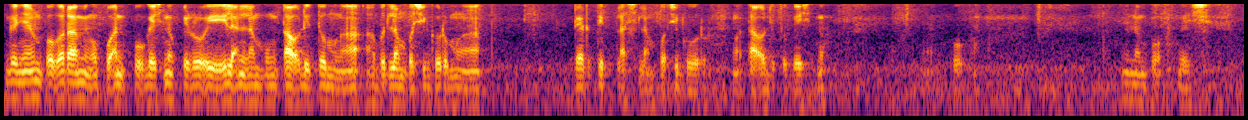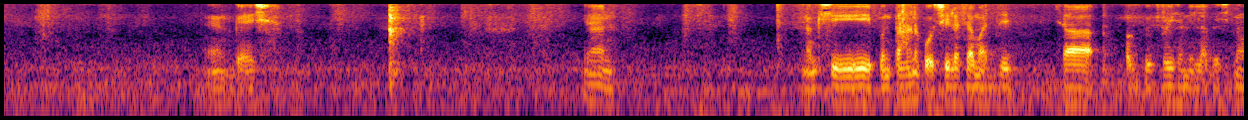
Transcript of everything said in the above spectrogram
ganyan po karaming upuan po guys no? Pero ilan lang pong tao dito mga abot lang po siguro mga 30 plus lang po siguro mga tao dito guys no? Yan po. Yun lang po guys. Yan guys. Yan nagsipuntahan na po sila sa masjid sa pagpiprihan nila guys no?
